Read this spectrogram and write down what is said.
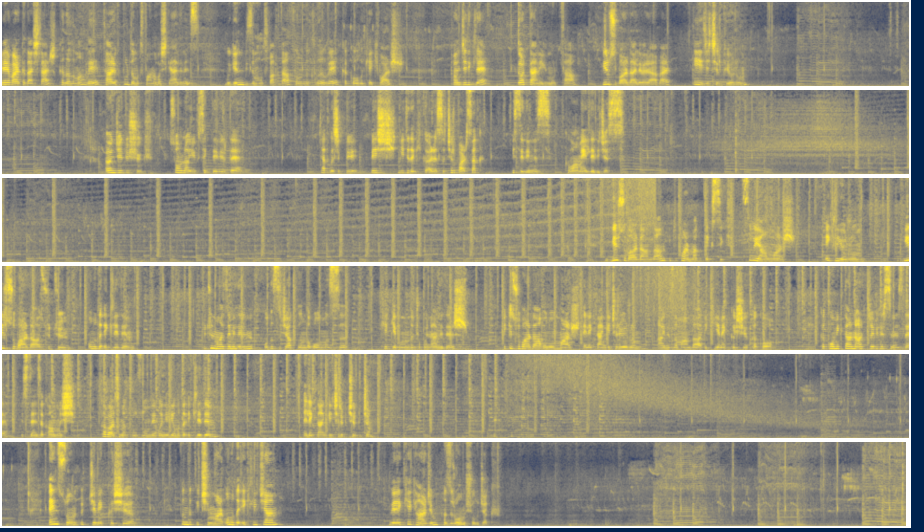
Merhaba arkadaşlar, kanalıma ve Tarif Burada mutfağına hoş geldiniz. Bugün bizim mutfakta fındıklı ve kakaolu kek var. Öncelikle 4 tane yumurta, 1 su bardağı ile beraber iyice çırpıyorum. Önce düşük, sonra yüksek devirde yaklaşık bir 5-7 dakika arası çırparsak istediğimiz kıvamı elde edeceğiz. Bir su bardağından iki parmak eksik sıvı yağım var. Ekliyorum. Bir su bardağı sütüm. Onu da ekledim. Bütün malzemelerin oda sıcaklığında olması kek yapımında çok önemlidir. 2 su bardağı unum var. Elekten geçiriyorum. Aynı zamanda 2 yemek kaşığı kakao. Kakao miktarını arttırabilirsiniz de isteğinize kalmış. Kabartma tozum ve vanilyamı da ekledim. Elekten geçirip çırpacağım. En son 3 yemek kaşığı fındık içim var. Onu da ekleyeceğim. Ve kek harcım hazır olmuş olacak.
